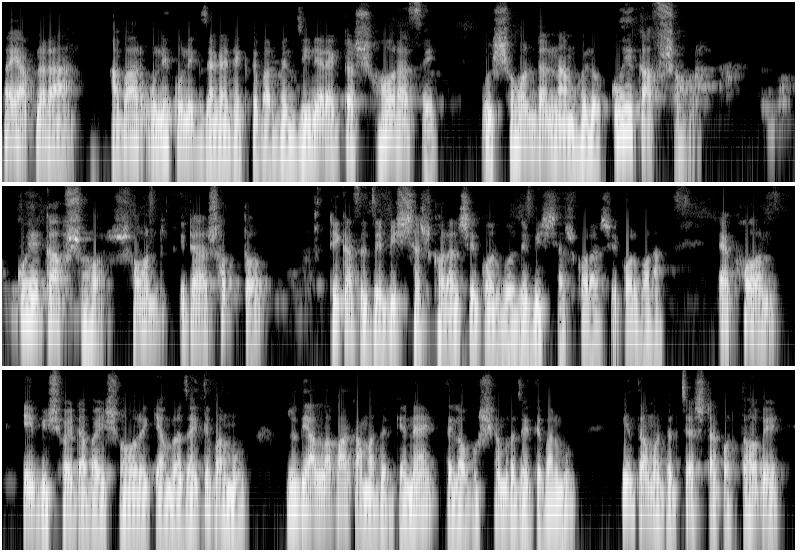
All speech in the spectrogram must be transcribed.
তাই আপনারা আবার অনেক অনেক জায়গায় দেখতে পারবেন, জিনের একটা শহর আছে, ওই শহরটার নাম হলো কোহেকাফ শহর। কোহেকাফ শহর শহর এটা সত্য, ঠিক আছে, যে বিশ্বাস করার সে করব, যে বিশ্বাস করার সে করব না। এখন এই বিষয়টা বা এই শহরে কি আমরা যাইতে পারব যদি আল্লাহ পাক আমাদেরকে নেয়, তাহলে অবশ্যই আমরা যাইতে পারব কিন্তু আমাদের চেষ্টা করতে হবে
